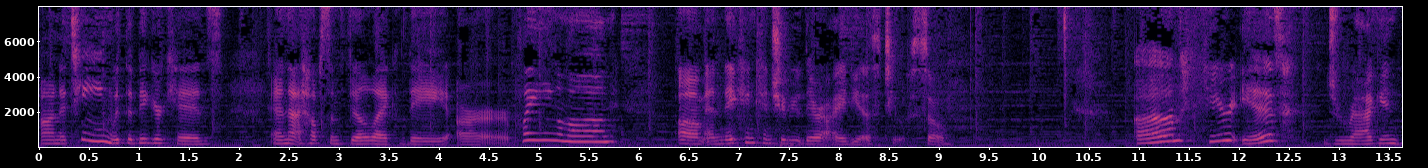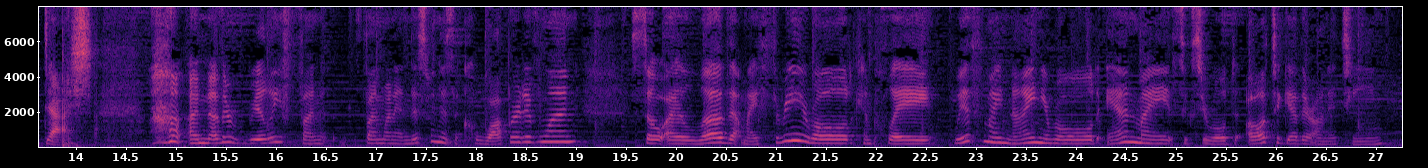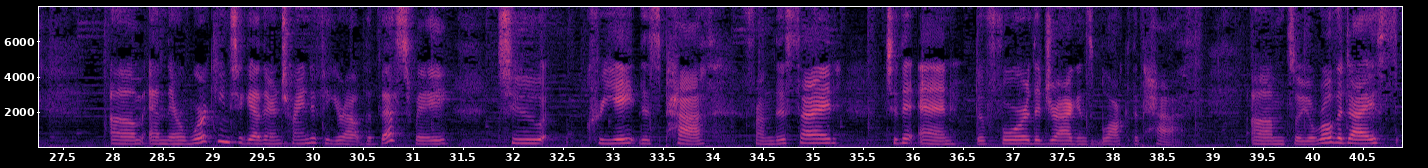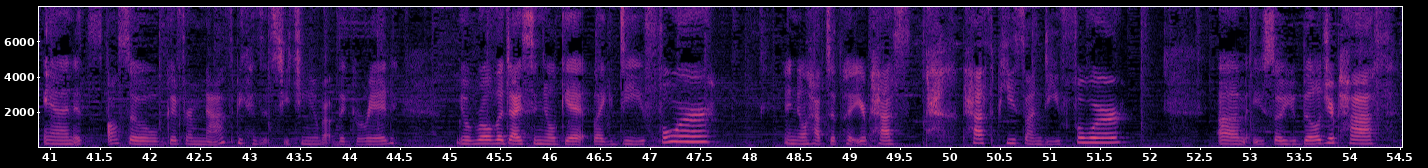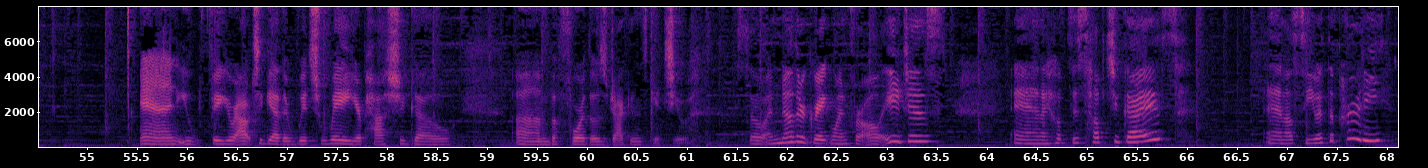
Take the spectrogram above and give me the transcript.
on a team with the bigger kids and that helps them feel like they are playing along um, and they can contribute their ideas too. So um, here is Dragon Dash. Another really fun fun one and this one is a cooperative one. So I love that my three-year-old can play with my nine-year-old and my six-year-old all together on a team. Um, and they're working together and trying to figure out the best way to create this path from this side to the end before the dragons block the path. Um, so you'll roll the dice, and it's also good for math because it's teaching you about the grid. You'll roll the dice and you'll get like D4, and you'll have to put your path, path piece on D4. Um, so you build your path, and you figure out together which way your path should go um, before those dragons get you. So another great one for all ages, and I hope this helped you guys, and I'll see you at the party.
